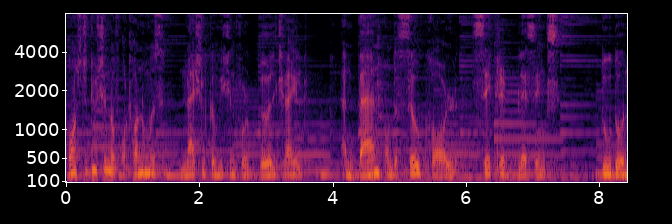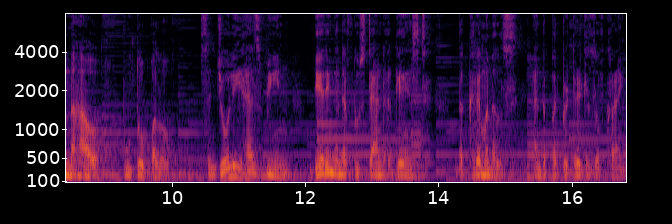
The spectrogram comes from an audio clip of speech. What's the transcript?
constitution of autonomous national commission for girl child and ban on the so-called sacred blessings dudo nahao puto palo. Sanjoli has been daring enough to stand against the criminals and the perpetrators of crime.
